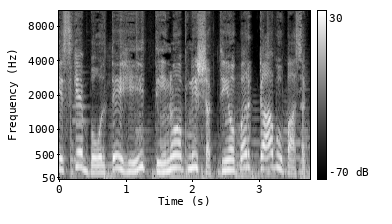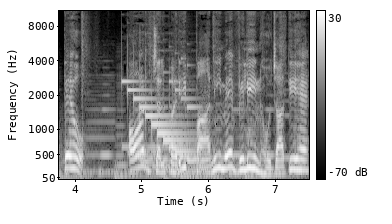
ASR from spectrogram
इसके बोलते ही तीनों अपनी शक्तियों पर काबू पा सकते हो। और जलपरी पानी में विलीन हो जाती है।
